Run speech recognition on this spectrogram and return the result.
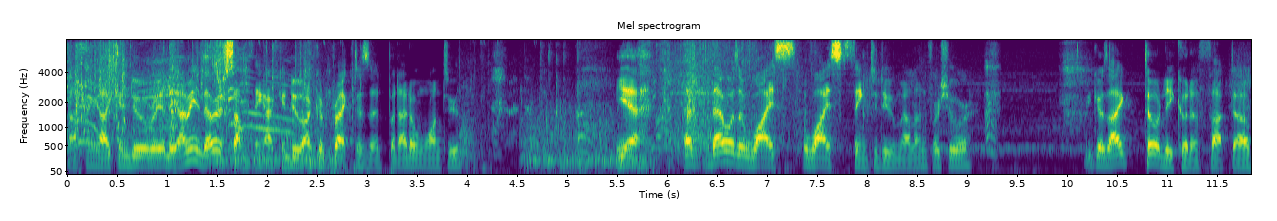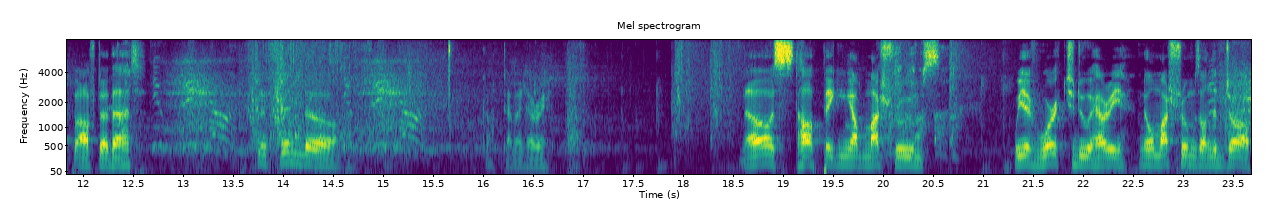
Nothing I can do really. I mean, there is something I can do. I could practice it, but I don't want to. Yeah, that, that was a wise, wise thing to do, Melon, for sure. Because I totally could have fucked up after that. Diffindo. God damn it, Harry. No, stop picking up mushrooms. We have work to do, Harry. No mushrooms on the job.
